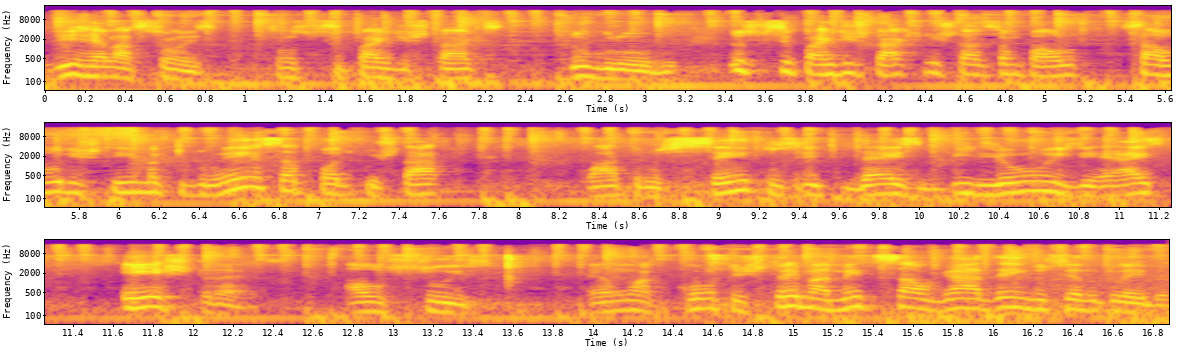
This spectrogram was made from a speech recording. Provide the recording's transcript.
de relações. São os principais destaques do Globo. Os principais destaques do Estado de São Paulo, saúde estima que doença pode custar 410 bilhões de reais extras ao SUS. É uma conta extremamente salgada, hein, Luciano Kleber?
